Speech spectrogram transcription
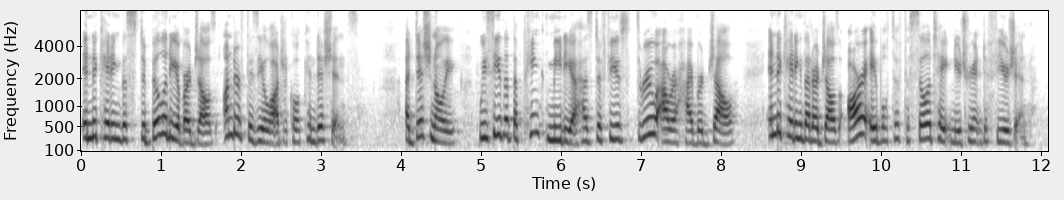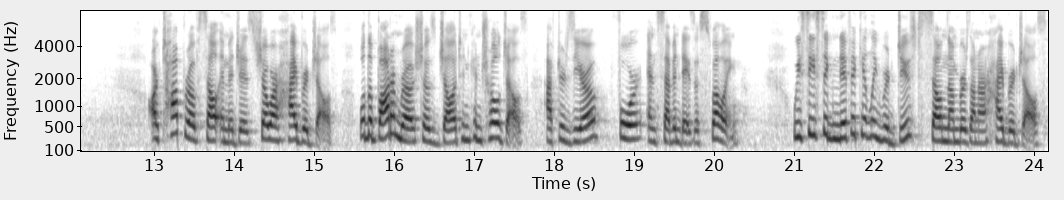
indicating the stability of our gels under physiological conditions. Additionally, we see that the pink media has diffused through our hybrid gel, indicating that our gels are able to facilitate nutrient diffusion. Our top row of cell images show our hybrid gels, while the bottom row shows gelatin control gels after 0, 4, and 7 days of swelling. We see significantly reduced cell numbers on our hybrid gels,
